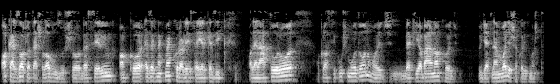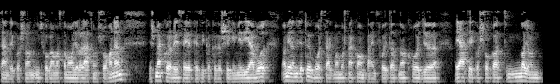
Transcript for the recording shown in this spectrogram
akár zaklatásról, abúzusról beszélünk, akkor ezeknek mekkora része érkezik a lelátóról, a klasszikus módon, hogy bekiabálnak, hogy ügyetlen vagy, és akkor itt most szándékosan úgy fogalmaztam, ahogy a látom soha nem, és mekkora része érkezik a közösségi médiából, amilyen ugye több országban most már kampányt folytatnak, hogy a játékosokat nagyon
